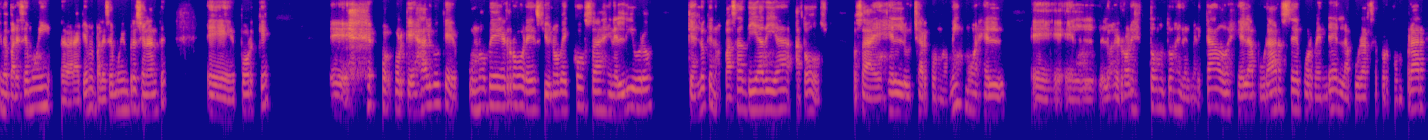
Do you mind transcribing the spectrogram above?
Y me parece muy, de verdad que me parece muy impresionante eh, porque eh, porque es algo que uno ve errores y uno ve cosas en el libro, que es lo que nos pasa día a día a todos. O sea, es el luchar con lo mismo, es el, eh, el, los errores tontos en el mercado, es el apurarse por vender, el apurarse por comprar.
